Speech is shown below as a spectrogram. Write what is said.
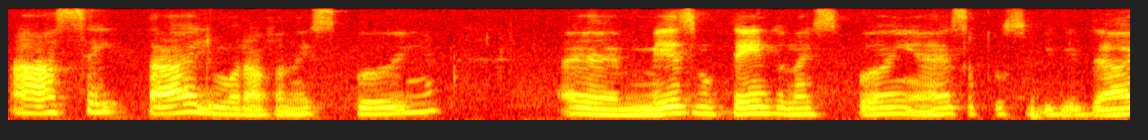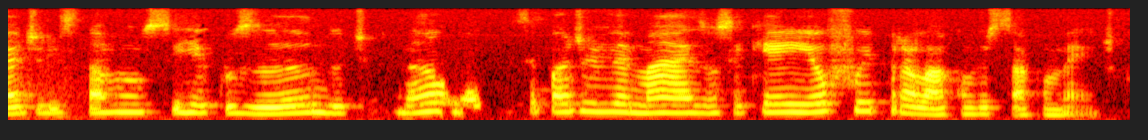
a aceitar, ele morava na Espanha, é, mesmo tendo na Espanha essa possibilidade, eles estavam se recusando, tipo, não, você pode viver mais, não sei o quê, e eu fui para lá conversar com o médico.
